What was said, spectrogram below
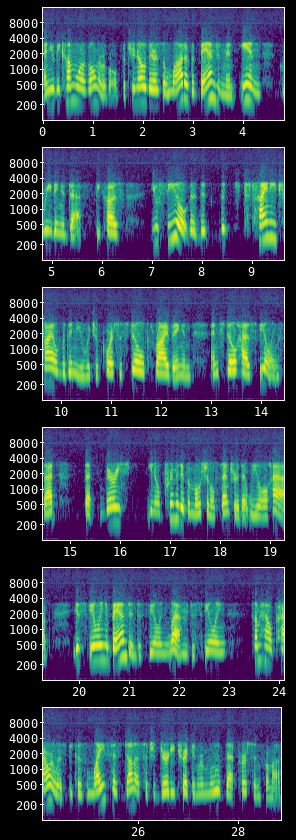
and you become more vulnerable. But you know, there's a lot of abandonment in grieving a death because you feel the, the tiny child within you, which of course is still thriving and, and still has feelings, that, that very you know, primitive emotional center that we all have is feeling abandoned, is feeling left, is feeling somehow powerless because life has done us such a dirty trick and removed that person from us.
